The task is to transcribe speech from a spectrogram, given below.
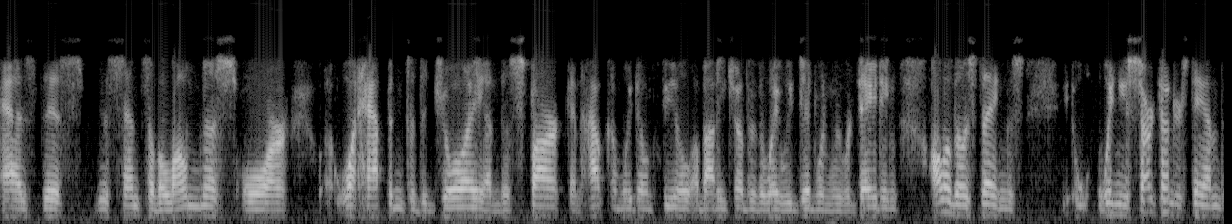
as this, this sense of aloneness or what happened to the joy and the spark and how come we don't feel about each other the way we did when we were dating. All of those things, when you start to understand,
